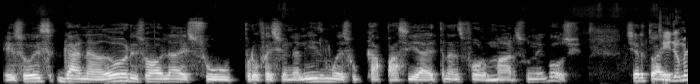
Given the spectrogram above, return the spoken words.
Eso es ganador, eso habla de su profesionalismo, de su capacidad de transformar su negocio. ¿Cierto? Sí, yo me,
